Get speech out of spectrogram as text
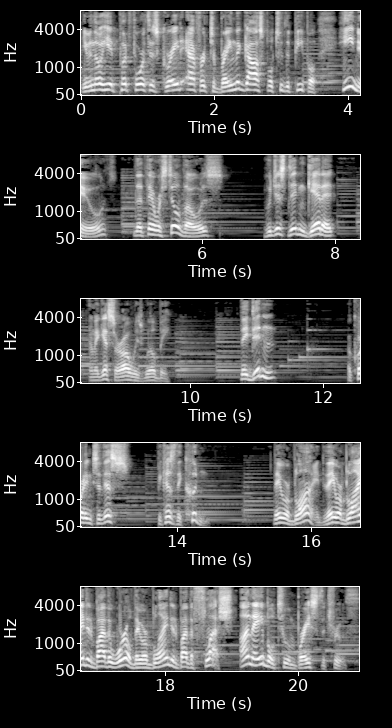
even though he had put forth this great effort to bring the gospel to the people, he knew that there were still those who just didn't get it, and I guess there always will be. They didn't, according to this, because they couldn't. They were blind. They were blinded by the world. They were blinded by the flesh, unable to embrace the truth.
